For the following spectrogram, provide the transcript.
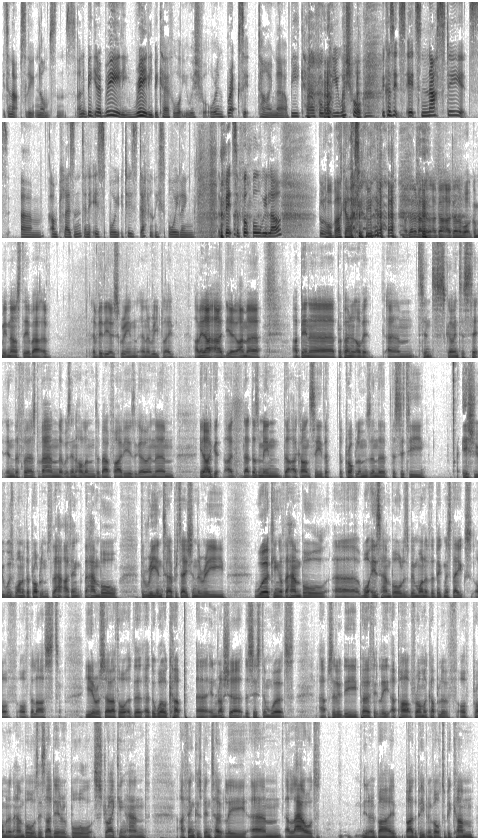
it's an absolute nonsense. And be, you know, really, really be careful what you wish for. Or in Brexit time now, be careful what you wish for, because it's it's nasty. It's um, unpleasant, and it is spoil. It is definitely spoiling the bits of football we love. Don't hold back, Alyson. I don't know about. I don't. I don't know what can be nasty about a a video screen and a replay. I mean, I, I you know, I'm a, I've been a proponent of it um, since going to sit in the first van that was in Holland about five years ago, and um, you know, I get I, that doesn't mean that I can't see the the problems, and the the city issue was one of the problems. The, I think the handball, the reinterpretation, the re working of the handball, uh, what is handball, has been one of the big mistakes of of the last year or so. I thought at the at the World Cup uh, in Russia, the system worked absolutely perfectly, apart from a couple of, of prominent handballs. This idea of ball striking hand, I think, has been totally um, allowed, you know, by by the people involved to become.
